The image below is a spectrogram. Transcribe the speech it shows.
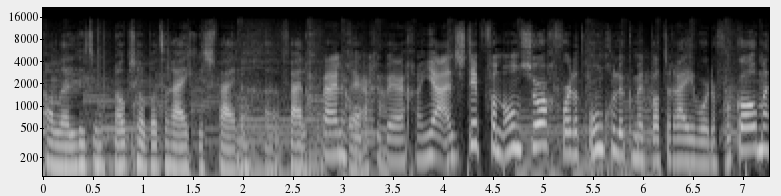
alle lithium-knoopcelbatterijtjes veilig, eh, veilig, op Veilig op bergen. te bergen. Ja, en de tip van ons: zorg ervoor dat ongelukken met batterijen worden voorkomen.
